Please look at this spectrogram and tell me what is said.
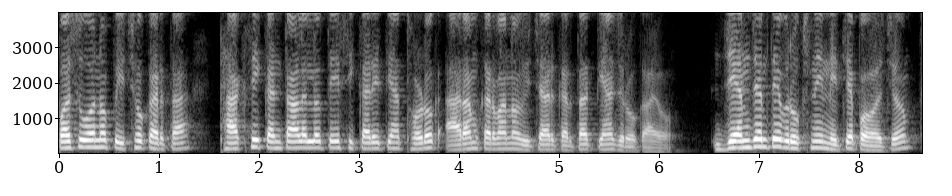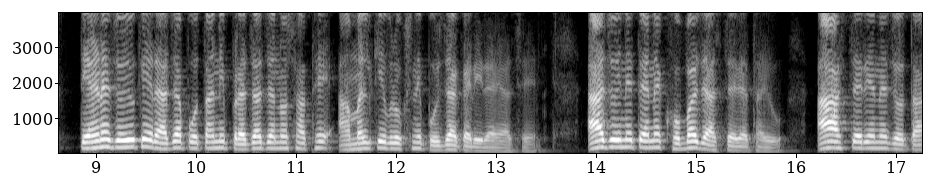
પશુઓનો પીછો કરતા થાકથી કંટાળેલો તે શિકારી ત્યાં થોડોક આરામ કરવાનો વિચાર કરતા ત્યાં જ રોકાયો. જેમ જેમ તે વૃક્ષની નીચે પહોંચ્યો તેણે જોયું કે રાજા પોતાની પ્રજાજનો સાથે આમલકી વૃક્ષની પૂજા કરી રહ્યા છે. આ જોઈને તેને ખૂબ જ આશ્ચર્ય થયું. આ આશ્ચર્યને જોતા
